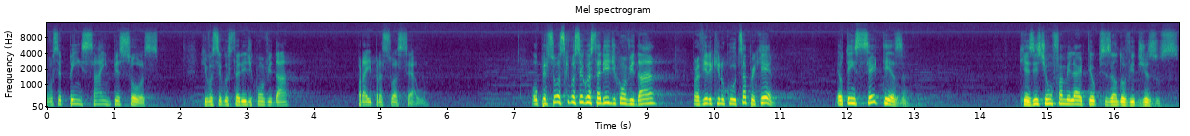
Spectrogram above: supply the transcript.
a você pensar em pessoas que você gostaria de convidar para ir para a sua célula. Ou pessoas que você gostaria de convidar para vir aqui no culto. Sabe por quê? Eu tenho certeza que existe um familiar teu precisando ouvir de Jesus.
